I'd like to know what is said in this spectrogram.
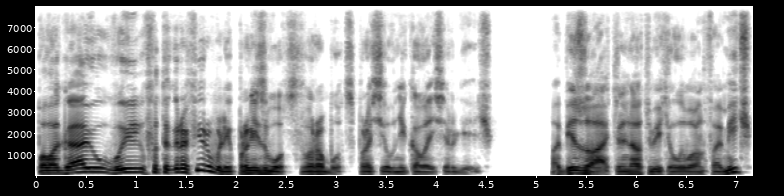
Полагаю, вы фотографировали производство работ, спросил Николай Сергеевич. Обязательно, ответил Иван Фомич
